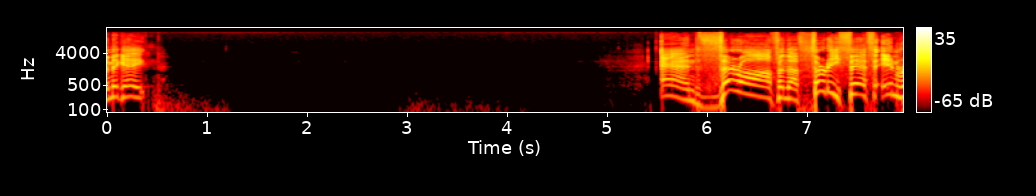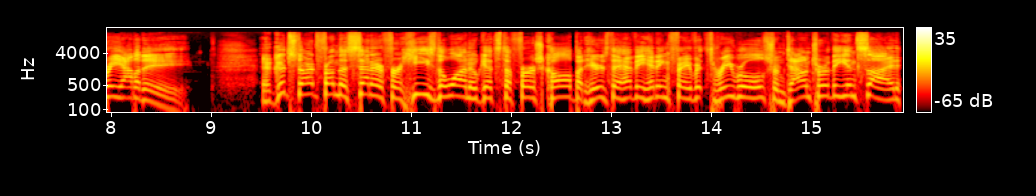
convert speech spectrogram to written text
They're in the gate. And they're off in the 35th in reality. A good start from the center for he's the one who gets the first call, but here's the heavy hitting favorite. Three rules from down toward the inside.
